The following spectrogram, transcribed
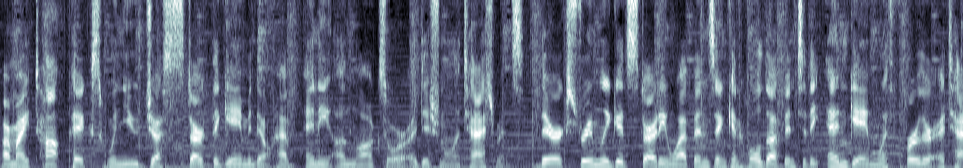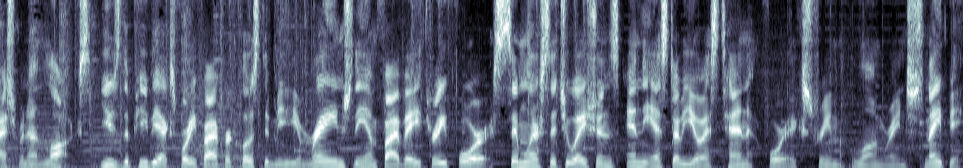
are my top picks when you just start the game and don't have any unlocks or additional attachments. They're extremely good starting weapons and can hold up into the end game with further attachment unlocks. Use the PBX-45 for close to medium range, the M5A3 for similar situations, and the SWS-10 for extreme long-range sniping.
